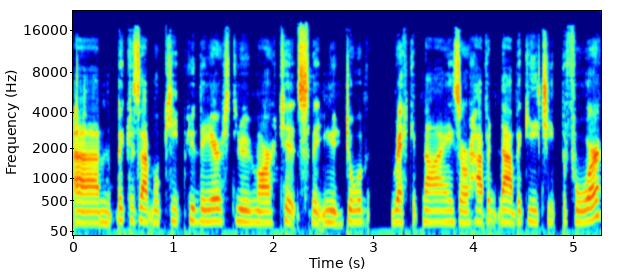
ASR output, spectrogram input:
Um, because that will keep you there through markets that you don't recognize or haven't navigated before.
